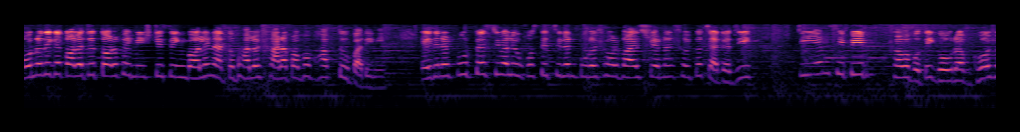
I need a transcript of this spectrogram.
অন্যদিকে কলেজের তরফে মিষ্টি সিং বলেন, এত ভালো সাড়া পাবো ভাবতেও পারিনি। এদিনের ফুড ফেস্টিভ্যালে উপস্থিত ছিলেন পুরসভার ভাইস চেয়ারম্যান সৈকত চ্যাটার্জি, টিএমসিপির সভাপতি গৌরব ঘোষ,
